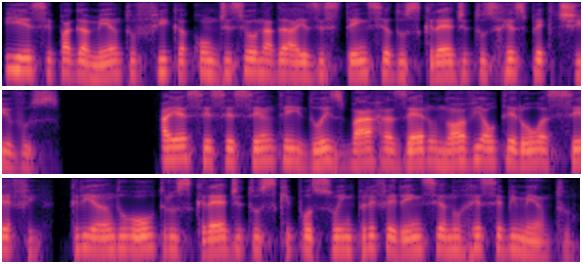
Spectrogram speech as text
E esse pagamento fica condicionado à existência dos créditos respectivos. A SC 62-09 alterou a CEF, criando outros créditos que possuem preferência no recebimento.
